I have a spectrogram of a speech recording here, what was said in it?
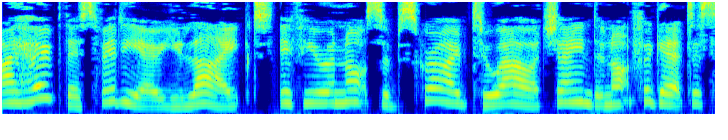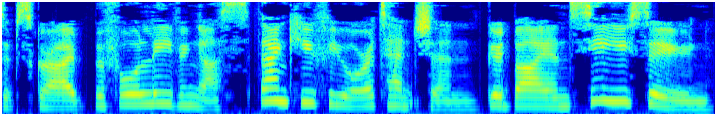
I hope this video you liked. If you are not subscribed to our chain do not forget to subscribe before leaving us. Thank you for your attention. Goodbye and see you soon.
